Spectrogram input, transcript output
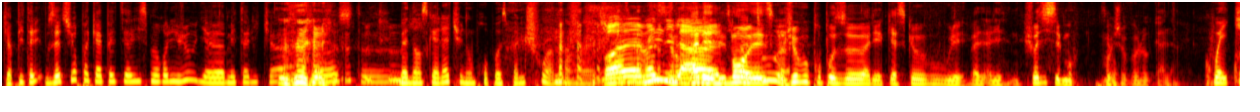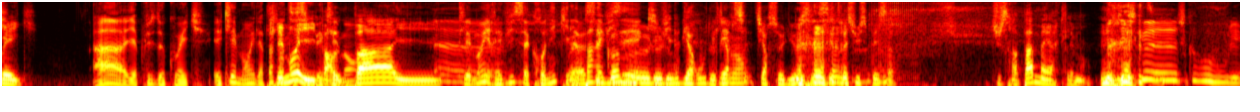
Capitali- Vous êtes sûr pas capitalisme religieux? Il y a Metallica, Ghost. euh, Bah dans ce cas-là, tu nous proposes pas le choix. Enfin, euh, Ouais, vas-y, là, Allez, dis bon, pas est-ce tout, que là. je vous propose. euh, allez, qu'est-ce que vous voulez? Allez, allez, choisissez le mot. C'est Moi, bon. je veux local. Quake. Quake. Ah, il y a plus de Quake. Et Clément, il a pas Clément, participé. il parle Clément. pas. Il... Clément, il révise sa chronique, il Voilà, a pas c'est comme révisé. euh, le loup-garou de Clément. Tierce-Lieu. C'est c'est très suspect ça. Tu seras pas maire, Clément. Qu'est-ce que, ce que vous voulez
